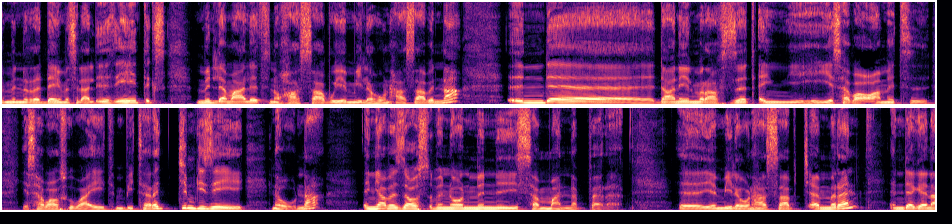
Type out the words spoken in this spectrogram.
የምንረዳ ይመስላል። ይሄን ጥቅስ ምን ለማለት ነው ሀሳቡ የሚለውን ሀሳብ እና እንደ ዳንኤል ምዕራፍ ዘጠኝ ይሄ የሰባው ዓመት የሰባው ሱባኤ ትንቢት ረጅም ጊዜ ነው እና እኛ በዛ ውስጥ ብንሆን ምን ይሰማን ነበረ የሚለውን ሀሳብ ጨምረን እንደገና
